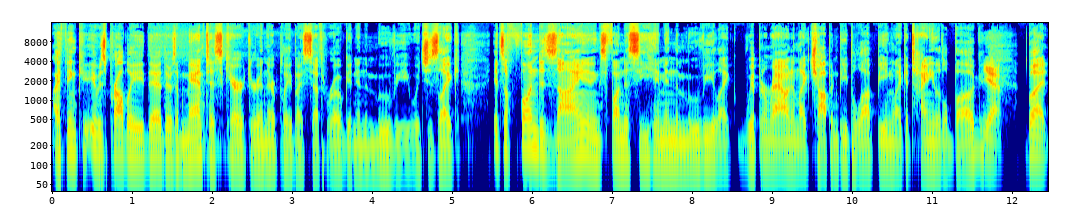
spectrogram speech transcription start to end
I think it was probably there. There's a Mantis character in there played by Seth Rogen in the movie, which is like it's a fun design and it's fun to see him in the movie, like whipping around and like chopping people up, being like a tiny little bug. Yeah. But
